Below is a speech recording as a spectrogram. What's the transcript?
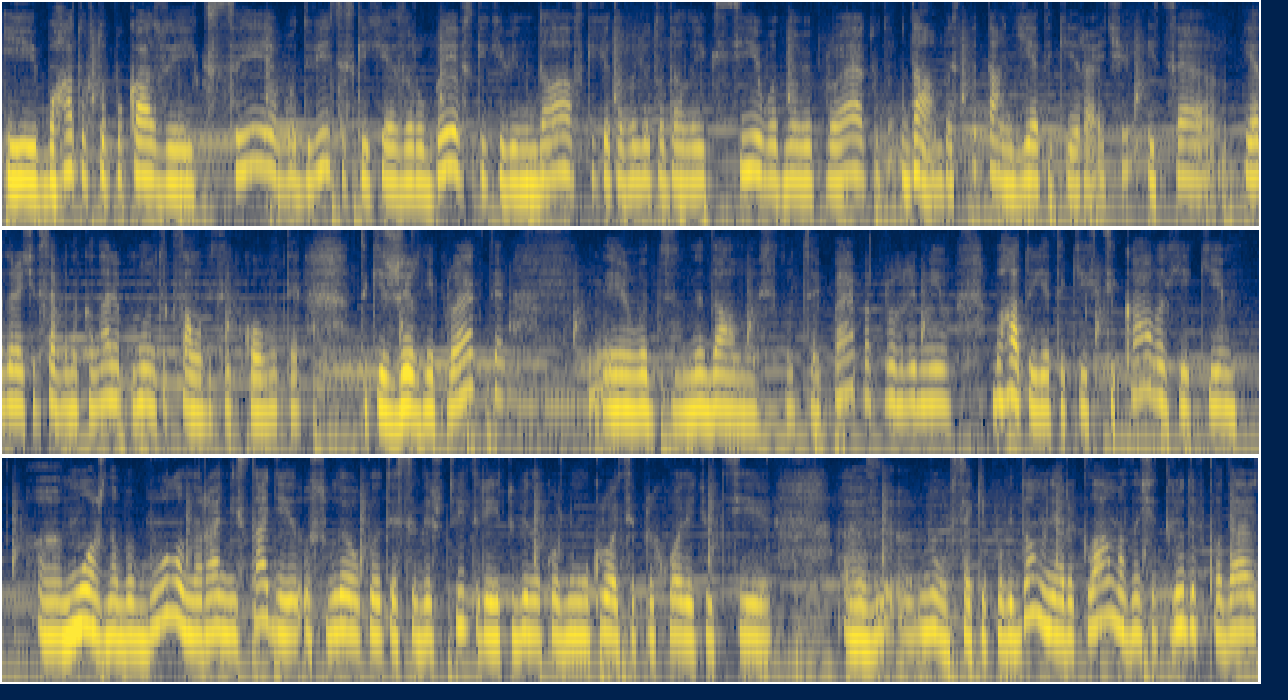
і багато хто показує ікси. От дивіться, скільки я заробив, скільки він дав, скільки та валюта дала в однові проекти. Да, без питань є такі речі, і це я, до речі, в себе на каналі планую так само відслідковувати такі жирні проекти. От недавно цей Пепе прогремів. Багато є таких цікавих, які е, можна би було на ранній стадії, особливо коли ти сидиш в Твіттері і тобі на кожному кроці приходять оці е, ну, всякі повідомлення, реклама, значить люди вкладають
